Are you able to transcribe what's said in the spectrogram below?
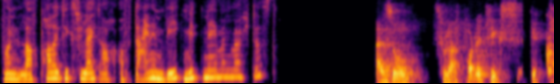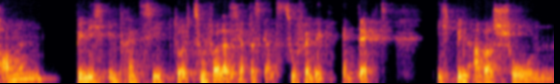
von Love Politics vielleicht auch auf deinen Weg mitnehmen möchtest? Also zu Love Politics gekommen bin ich im Prinzip durch Zufall. Also ich habe das ganz zufällig entdeckt. Ich bin aber schon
